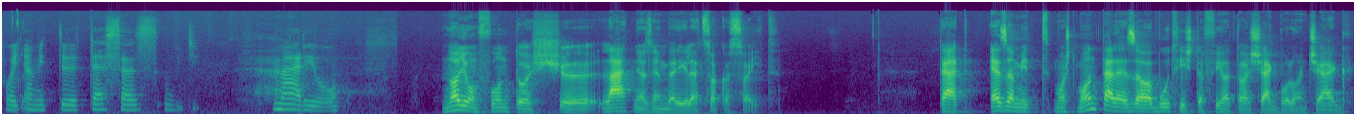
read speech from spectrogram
hogy amit ő tesz, az úgy már jó. Nagyon fontos látni az ember életszakaszait. Tehát ez, amit most mondtál, ez a buddhista fiatalság, bolondság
